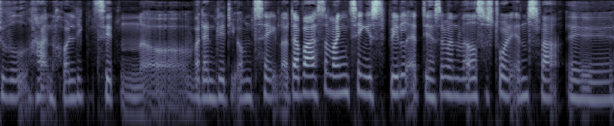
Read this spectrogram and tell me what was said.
du ved, har en holdning til den, og hvordan bliver de omtalt. Og der var så mange ting i spil, at det har simpelthen været så stort et ansvar øh,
